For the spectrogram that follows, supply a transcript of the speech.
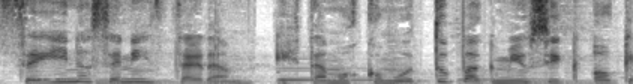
Seguinos en Instagram, estamos como Tupac Music OK.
